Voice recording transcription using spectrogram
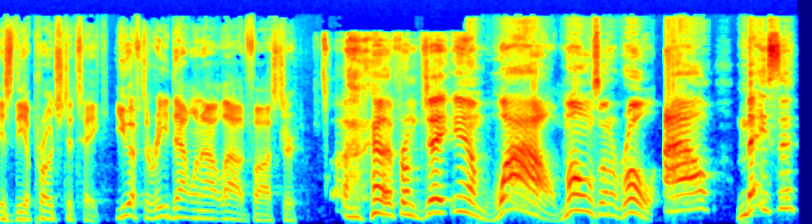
is the approach to take. You have to read that one out loud, Foster. From JM, wow, Moans on a roll. Al, Mason,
